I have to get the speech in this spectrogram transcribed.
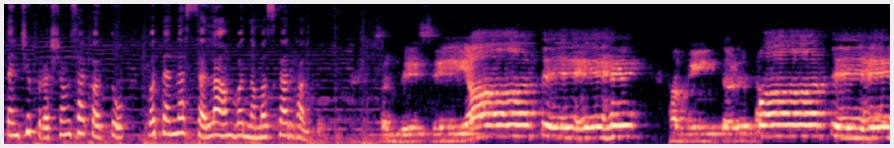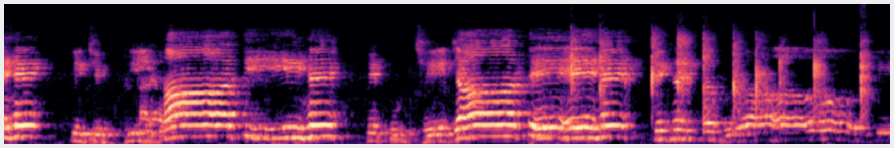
त्यांची प्रशंसा करतो व त्यांना सलाम व नमस्कार घालतो. हमें तड़पाते हैं चिट्ठी आती है। ये पूछे जाते हैं कि घर कब आओगे,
